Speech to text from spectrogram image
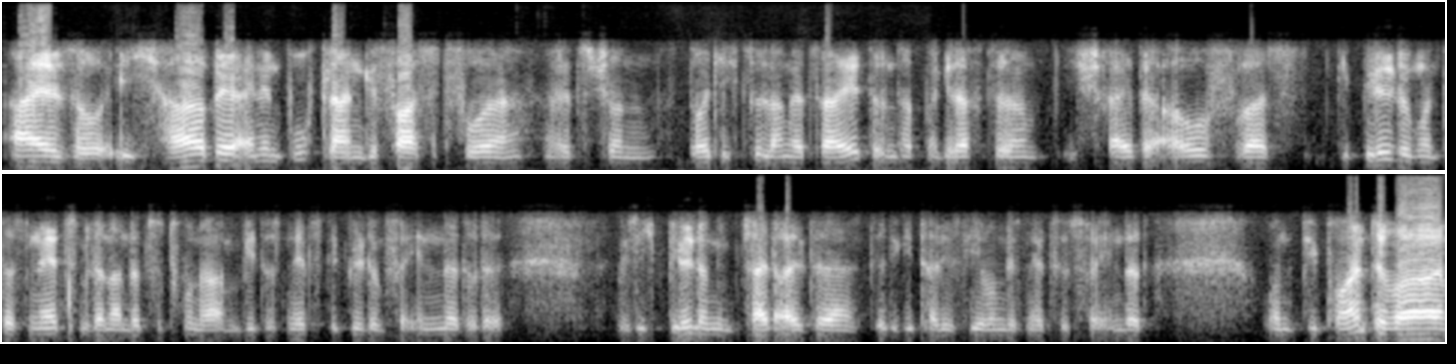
Also, ich habe einen Buchplan gefasst vor jetzt schon deutlich zu langer Zeit und habe mir gedacht, äh, ich schreibe auf, was die Bildung und das Netz miteinander zu tun haben, wie das Netz die Bildung verändert oder wie sich Bildung im Zeitalter der Digitalisierung des Netzes verändert. Und die Pointe war,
